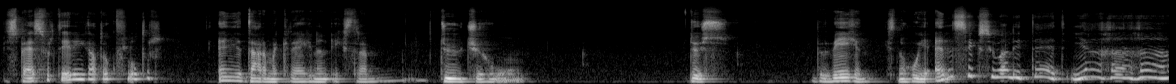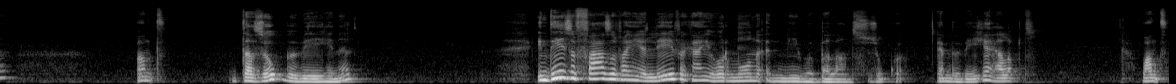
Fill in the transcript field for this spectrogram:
Je spijsvertering gaat ook vlotter. En je darmen krijgen een extra duwtje gewoon. Dus, bewegen is een goede. En seksualiteit. Ja, haha. Want dat is ook bewegen, hè. In deze fase van je leven gaan je hormonen een nieuwe balans zoeken. En bewegen helpt. Want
